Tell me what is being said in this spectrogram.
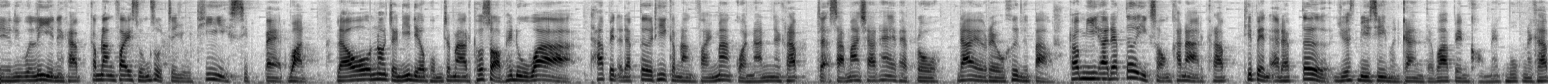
Delivery นะครับกำลังไฟสูงสุดจะอยู่ที่ 18 วัตต์ แล้วนอกจากนี้เดี๋ยวผมจะมาทดสอบให้ดูว่า ถ้าเป็นอะแดปเตอร์ที่กำลังไฟมากกว่านั้นนะครับจะสามารถชาร์จให้ iPad Pro ได้เร็วขึ้นหรือเปล่า เรามีอะแดปเตอร์อีก 2 ขนาดครับ ที่เป็นอะแดปเตอร์ USB-C เหมือนกัน แต่ว่าเป็นของ MacBook นะครับ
